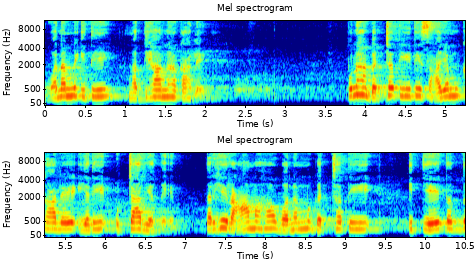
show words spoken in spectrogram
वनम् इति मध्याह्नकाले, पुनः गच्छति इति सायङ्काले यदि उच्चार्यते, तर्हि रामः वनं गच्छति इत्येतद्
